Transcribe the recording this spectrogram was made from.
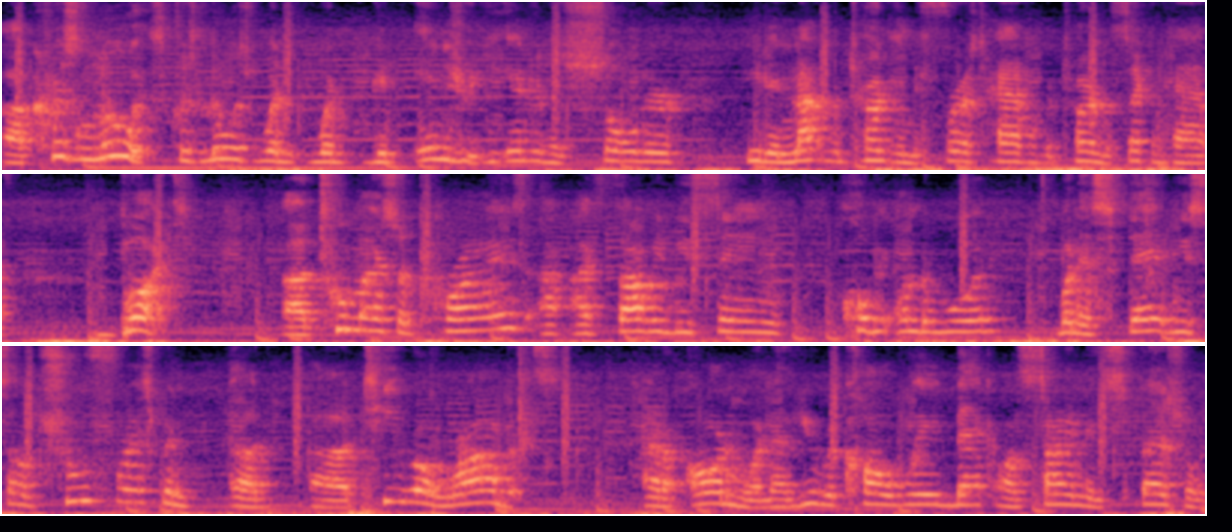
Uh, Chris Lewis, Chris Lewis would, would get injured. He injured his shoulder. He did not return in the first half and returned in the second half. But uh, to my surprise, I, I thought we'd be seeing Kobe Underwood but instead, we saw true freshman uh, uh, T-Row Roberts out of Ardmore. Now, you recall way back on Sunday Special,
